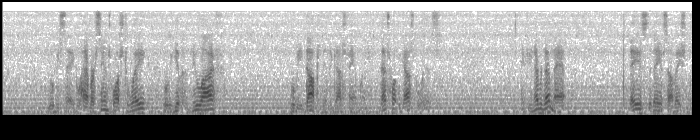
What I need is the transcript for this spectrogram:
we'll be saved. We'll have our sins washed away. We'll be given a new life. We'll be adopted into God's family. That's what the gospel is never done that. Today is the day of salvation.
